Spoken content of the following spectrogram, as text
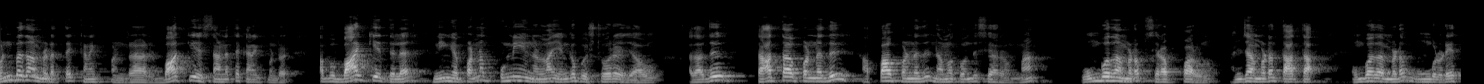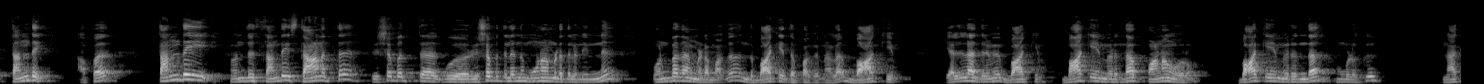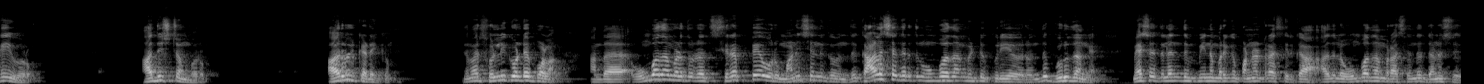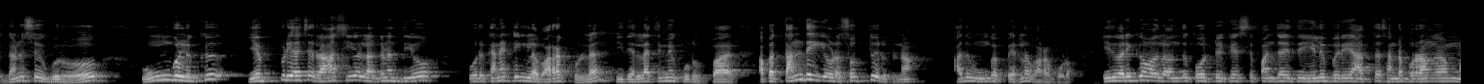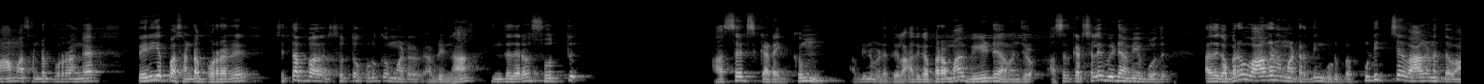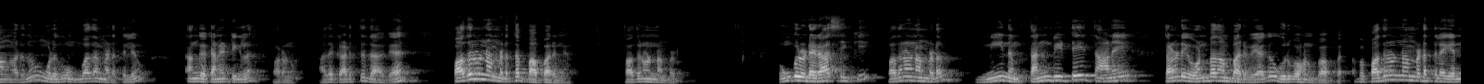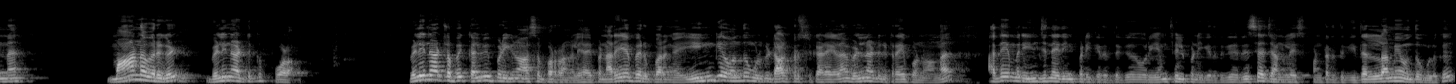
ஒன்பதாம் இடத்தை கனெக்ட் பண்ணுறார் பாக்கிய ஸ்தானத்தை கனெக்ட் பண்ணுறார் அப்போ பாக்கியத்தில் நீங்கள் பண்ண புண்ணியங்கள்லாம் எங்கே போய் ஸ்டோரேஜ் ஆகும்? அதாவது தாத்தா பண்ணது அப்பா பண்ணது நமக்கு வந்து சேரணும்னா ஒன்பதாம் இடம் சிறப்பாக இருக்கணும். அஞ்சாம் இடம் தாத்தா ஒன்பதாம் இடம் உங்களுடைய தந்தை. அப்போ தந்தை வந்து தந்தை ஸ்தானத்தை ரிஷபத்தை ரிஷபத்துலேருந்து மூணாம் இடத்துல நின்று ஒன்பதாம் இடமாக அந்த பாக்கியத்தை பார்க்கறதுனால பாக்கியம். எல்லாத்துலேயுமே பாக்கியம். பாக்கியம் இருந்தால் பணம் வரும். பாக்கியம் இருந்தால் உங்களுக்கு நகை வரும். அதிர்ஷ்டம் வரும். அருள் கிடைக்கும். இந்த மாதிரி சொல்லிக்கொண்டே போகலாம் அந்த ஒன்பதாம் இடத்தோட சிறப்பே ஒரு மனுஷனுக்கு வந்து காலசக்கரத்தின் ஒன்பதாம் வீட்டுக்குரியவர் வந்து குரு தாங்க மேஷத்துலேருந்து மீனம் வரைக்கும் பன்னெண்டு ராசி இருக்கா? அதில் ஒன்பதாம் ராசி வந்து தனுசு. தனுசு குரு உங்களுக்கு எப்படியாச்சும் ராசியோ லக்னத்தையோ ஒரு கனெக்டிங்கில் வரக்குள்ள இது எல்லாத்தையுமே கொடுப்பார். அப்போ தந்தையோட சொத்து இருக்குன்னா அது உங்கள் பேரில் வரக்கூடும். இது வரைக்கும் அதில் வந்து கோர்ட்டு கேஸு பஞ்சாயத்து இழுபறி அத்தை சண்டை போடுறாங்க மாமா சண்டை போடுறாங்க பெரியப்பா சண்டை போடுறாரு சித்தப்பா சொத்தை கொடுக்க மாட்டாரு அப்படின்னா இந்த தடவை சொத்து அசட்ஸ் கிடைக்கும் அப்படின்னு நம்ம எடுத்துக்கலாம். அதுக்கப்புறமா வீடு அமைஞ்சிரும். அசட் கிடைச்சாலே வீடு அமைய போகுது. அதுக்கப்புறம் வாகன மாற்றத்தையும் கொடுப்பேன் பிடிச்ச வாகனத்தை வாங்குறதும் உங்களுக்கு ஒன்பதாம் இடத்துலையும் அங்கே கனெக்டிங்கில் வரணும். அதுக்கு அடுத்ததாக பதினொன்றாம் இடத்த பார்ப்பாருங்க. பதினொன்றாம் இடம். உங்களுடைய ராசிக்கு பதினொன்றாம் இடம் மீனம். தன் வீட்டே தானே தன்னுடைய ஒன்பதாம் பார்வையாக உருவாகணும் பார்ப்பார் அப்போ பதினொன்றாம் இடத்துல என்ன? மாணவர்கள் வெளிநாட்டுக்கு போகலாம். வெளிநாட்டில் போய் கல்வி படிக்கணும் ஆசைப்பட்றாங்க இல்லையா? இப்போ நிறைய பேர் பாருங்கள் இங்கே வந்து உங்களுக்கு டாக்டர்ஸ் கிடையெல்லாம் வெளிநாட்டுக்கு ட்ரை பண்ணுவாங்க. அதே மாதிரி இன்ஜினியரிங் படிக்கிறதுக்கு ஒரு எம்ஃபில் பண்ணிக்கிறதுக்கு ரிசர்ச் அனலைஸ் பண்ணுறதுக்கு இதெல்லாமே வந்து உங்களுக்கு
